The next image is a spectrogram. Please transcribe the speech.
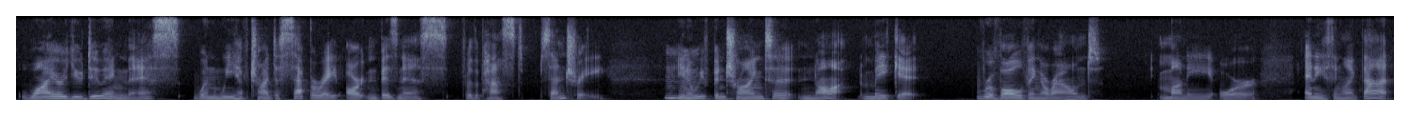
"Why are you doing this when we have tried to separate art and business for the past century?" Mm-hmm. You know, mm-hmm. we've been trying to not make it revolving around money or anything like that.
